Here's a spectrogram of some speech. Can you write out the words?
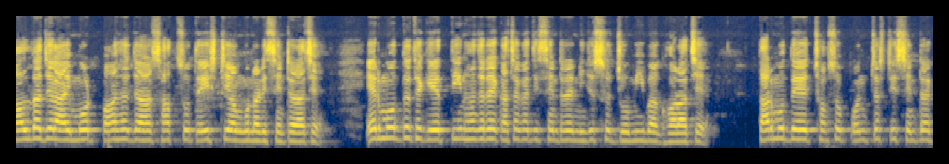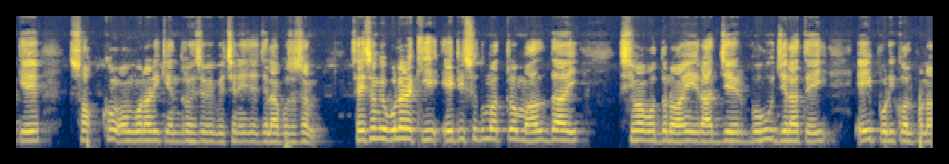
মালদা জেলায় মোট পাঁচ হাজার সাতশো তেইশটি অঙ্গনওয়াড়ি সেন্টার আছে। এর মধ্যে থেকে তিন হাজারের কাছাকাছি সেন্টারের নিজস্ব জমি বা ঘর আছে। তার মধ্যে ছশো পঞ্চাশটি সেন্টারকে সক্ষম অঙ্গনওয়াড়ি কেন্দ্র হিসেবে বেছে নিয়েছে জেলা প্রশাসন। সেই সঙ্গে বলে রাখি, এটি শুধুমাত্র মালদায় সীমাবদ্ধ নয়, রাজ্যের বহু জেলাতেই এই পরিকল্পনা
